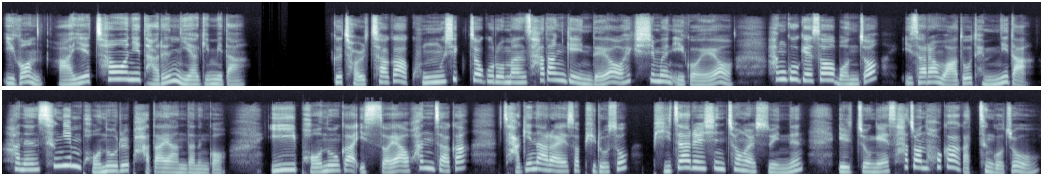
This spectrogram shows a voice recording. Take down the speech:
이건 아예 차원이 다른 이야기입니다. 그 절차가 공식적으로만 4단계인데요. 핵심은 이거예요. 한국에서 먼저 이 사람 와도 됩니다 하는 승인 번호를 받아야 한다는 거. 이 번호가 있어야 환자가 자기 나라에서 비로소 비자를 신청할 수 있는 일종의 사전 허가 같은 거죠.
